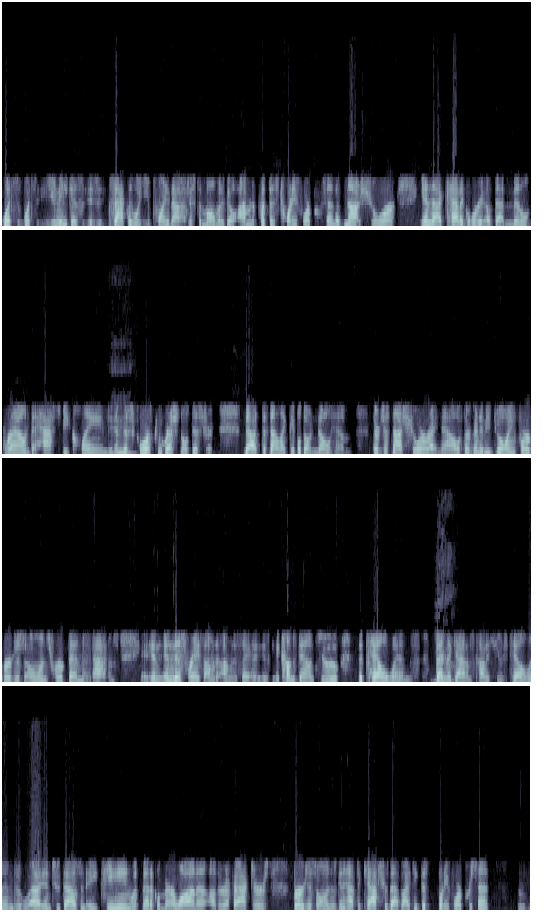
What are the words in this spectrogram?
what's what's unique is, is exactly what you pointed out just a moment ago. I'm going to put this 24% of not sure in that category of that middle ground that has to be claimed in this fourth congressional district. Now, it's not like people don't know him. They're just not sure right now if they're going to be going for Burgess Owens or Ben McAdams. In, in this race, I'm going to, I'm going to say it, it comes down to the tailwinds. Ben McAdams caught a huge tailwind uh, in 2018 with medical marijuana, other factors. Burgess Owens is going to have to capture that, but I think this 24 percent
